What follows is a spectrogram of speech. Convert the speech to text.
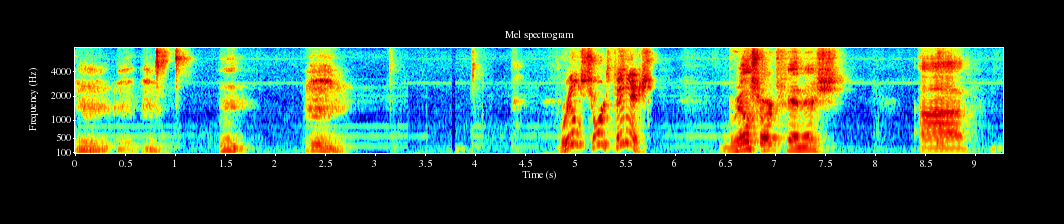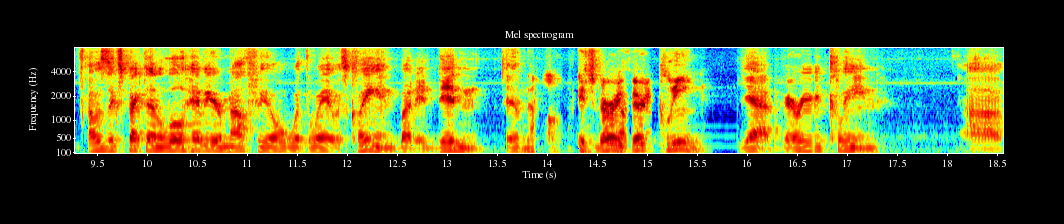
Mm, mm, mm. Mm. Mm. Real short finish. Real short finish. Uh, I was expecting a little heavier mouthfeel with the way it was clinging, but it didn't. It, No, it's very very clean. Yeah, very clean. Uh,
